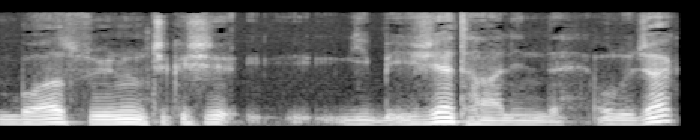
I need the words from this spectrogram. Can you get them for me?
boğaz suyunun çıkışı gibi jet halinde olacak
